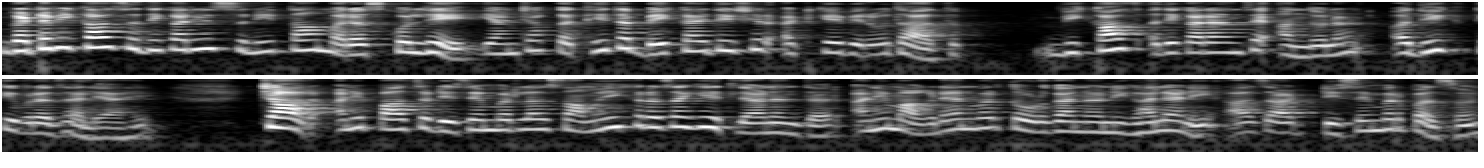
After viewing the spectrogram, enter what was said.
गटविकास अधिकारी सुनीता मरसकोल्हे यांच्या कथित बेकायदेशीर अटकेविरोधात विकास अधिकाऱ्यांचे आंदोलन अधिक तीव्र झाले आहे. चार आणि पाच डिसेंबरला सामूहिक रजा घेतल्यानंतर आणि मागण्यांवर तोडगा न निघाल्याने आज आठ डिसेंबरपासून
